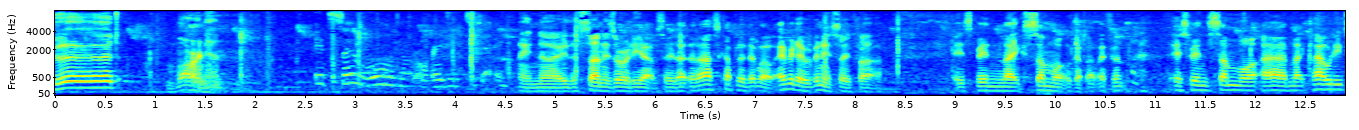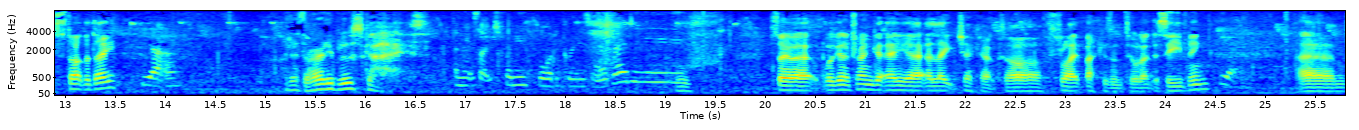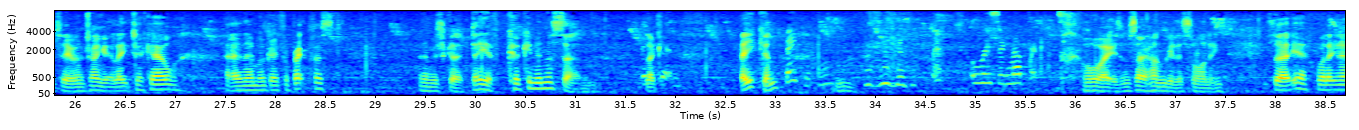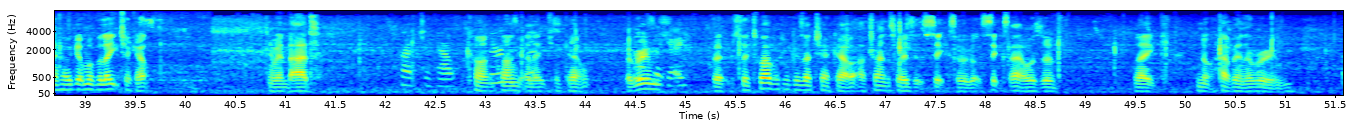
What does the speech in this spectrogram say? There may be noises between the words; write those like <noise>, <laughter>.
morning. It's so warm already today. I know, the sun is already up. So like the last couple of days, well, every day we've been here so far, it's been like somewhat, we'll get my front. It's been somewhat um, like cloudy to start the day. Yeah. But it's already blue skies. And it's like 24 degrees already. Oof. So uh, we're going to try and get a, uh, a late checkout because our flight back isn't until like this evening. Yeah. Um, so we're going to try and get a late checkout and then we'll go for breakfast. And then we've just got a day of cooking in the sun. Like Bacon. bacon? Bacon. Hmm. <laughs> Always think about breakfast. Always, I'm so hungry this morning. So yeah, we'll let you know how we get on with the late checkout. It went bad. Can't check out. Can't, There can't get a late checkout. The rooms, okay. but so 12 o'clock is our checkout. Our transfer is at 6, so we've got 6 hours of like not having a room.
